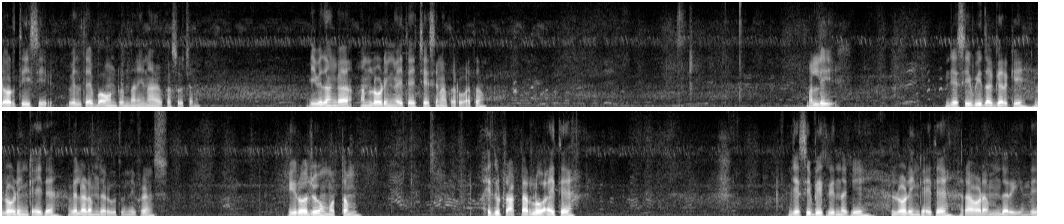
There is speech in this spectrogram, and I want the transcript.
డోర్ తీసి వెళ్తే బాగుంటుందని నా యొక్క సూచన. ఈ విధంగా అన్లోడింగ్ అయితే చేసిన తర్వాత మళ్ళీ జేసీబీ దగ్గరికి లోడింగ్కి అయితే వెళ్ళడం జరుగుతుంది ఫ్రెండ్స్. ఈరోజు మొత్తం ఐదు ట్రాక్టర్లు అయితే జేసీబీ క్రిందకి లోడింగ్ అయితే రావడం జరిగింది.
